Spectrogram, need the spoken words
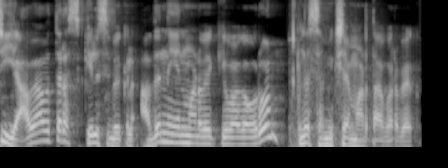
ಸೊ ಯಾವ್ಯಾವ ಥರ ಸ್ಕಿಲ್ಸ್ ಬೇಕಲ್ಲ, ಅದನ್ನು ಏನು ಮಾಡಬೇಕು ಇವಾಗ ಅವರು? ಒಂದು ಸಮೀಕ್ಷೆ ಮಾಡ್ತಾ ಬರಬೇಕು.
